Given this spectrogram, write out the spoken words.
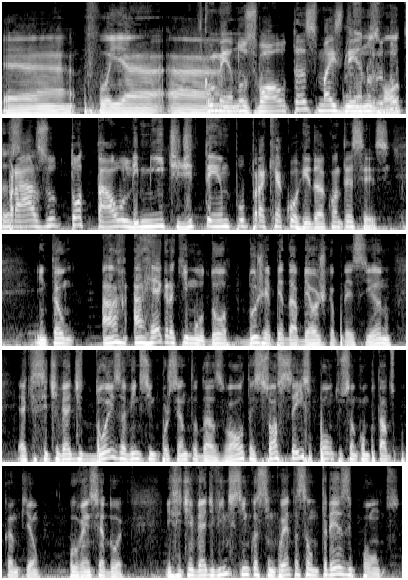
eh, foi a, a Com menos voltas, mas Menos dentro voltas. do prazo total, limite de tempo para que a corrida acontecesse. Então, a, a regra que mudou do GP da Bélgica para esse ano é que se tiver de 2 a 25% das voltas, só 6 pontos são computados para o campeão, o vencedor. E se tiver de 25 a 50, são 13 pontos.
